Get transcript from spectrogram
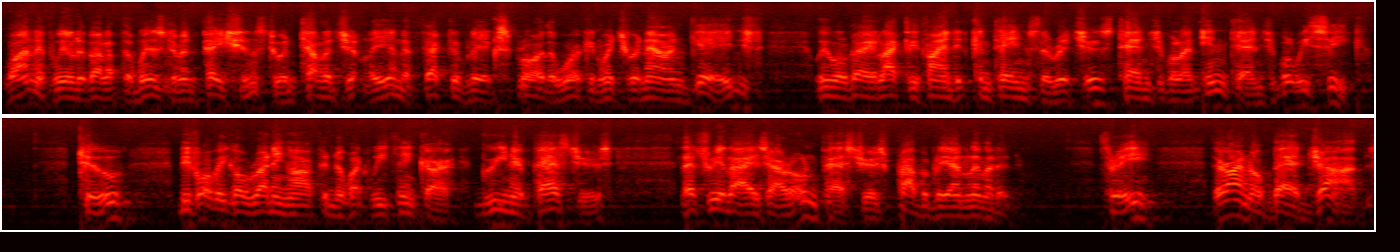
One, if we'll develop the wisdom and patience to intelligently and effectively explore the work in which we're now engaged, we will very likely find it contains the riches, tangible and intangible, we seek. Two, before we go running off into what we think are greener pastures, let's realize our own pasture is probably unlimited. Three, there are no bad jobs.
